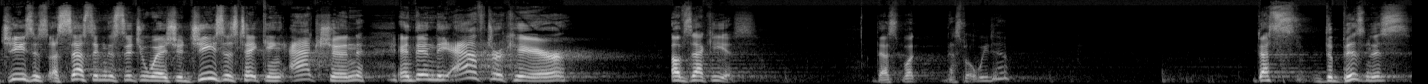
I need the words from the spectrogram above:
Jesus assessing the situation, Jesus taking action, and then the aftercare of Zacchaeus. That's what, that's what we do. That's the business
